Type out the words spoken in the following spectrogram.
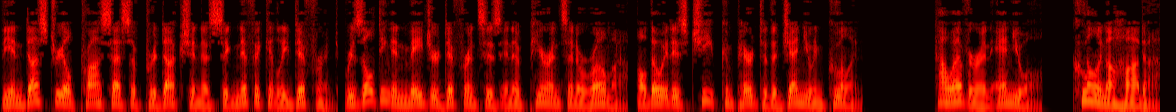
the industrial process of production is significantly different, resulting in major differences in appearance and aroma, although it is cheap compared to the genuine kulen. However an annual kulenijada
